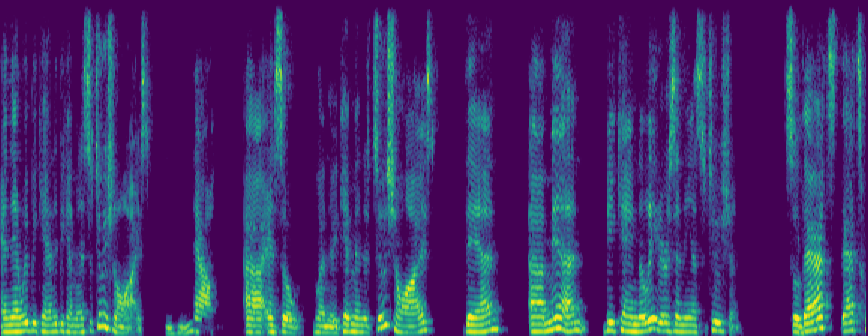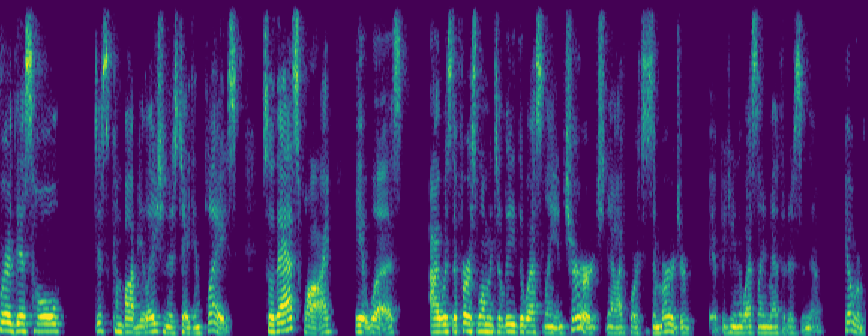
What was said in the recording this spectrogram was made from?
and then we began to become institutionalized mm-hmm. now uh, and so when they became institutionalized then uh, men became the leaders in the institution. So that's that's where this whole discombobulation has taken place. So that's why it was i was the first woman to lead the wesleyan church. Now of course it's a merger between the wesleyan methodists and the pilgrim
